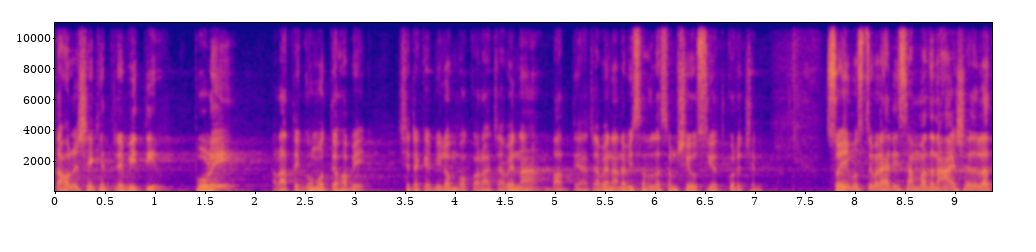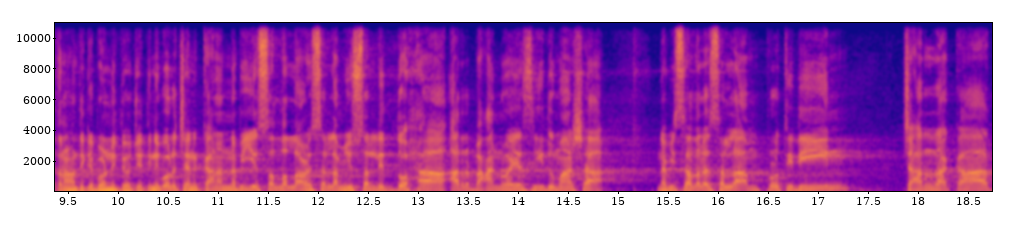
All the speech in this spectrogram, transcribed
তাহলে সেক্ষেত্রে ভীতির পড়ে রাতে ঘুমোতে হবে। সেটাকে বিলম্ব করা যাবে না, বাদ দেওয়া যাবে না। নবী সাল্লাহ আসলাম সে ওসিয়ত করেছেন। সহি মুসলিমের হাদিস আহমাদান আয়েশাদুল্লাহ তালাহ থেকে বর্ণিত হচ্ছে তিনি বলেছেন কানান নবী সাল্লাহ সাল্লাম দোহা আর মাশা নবী সাল্লাহ সাল্লাম প্রতিদিন চার রাকাত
